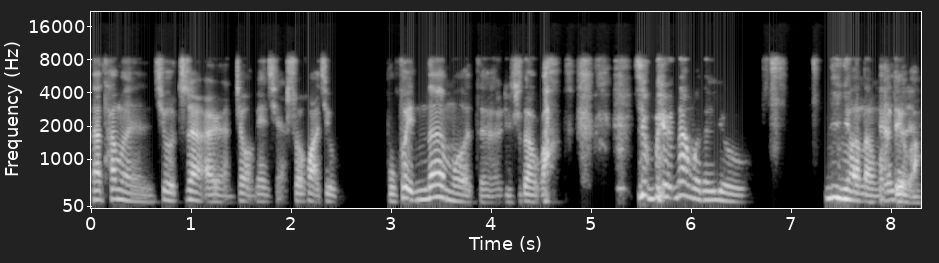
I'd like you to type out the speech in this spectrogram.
那他们就自然而然在我面前说话就不会那么的，你知道吧？就没有那么的有力量了嘛，对吧？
